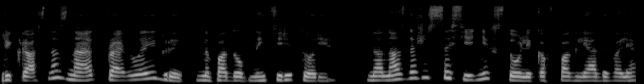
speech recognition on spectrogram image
прекрасно знают правила игры на подобной территории. На нас даже с соседних столиков поглядывали.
